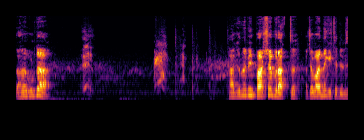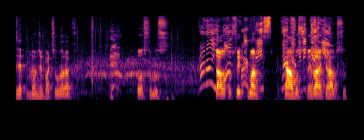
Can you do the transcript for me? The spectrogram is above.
Aha burada. Hakkında bir parça bıraktı. Acaba ne getirdi bize bu parça olarak? Dostumuz. Daha doğrusu düşman. Kabus, veba kabusu.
